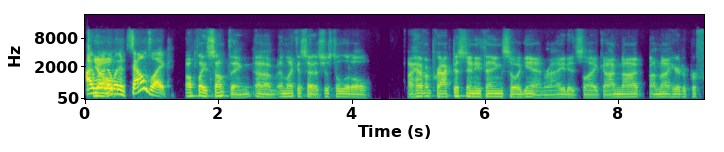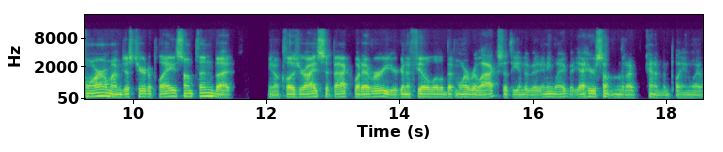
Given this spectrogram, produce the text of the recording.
I yeah, want to know I'll- what it sounds like. I'll play something um, and like i said it's just a little i haven't practiced anything so again right it's like i'm not i'm not here to perform i'm just here to play something but you know close your eyes sit back whatever you're going to feel a little bit more relaxed at the end of it anyway but yeah here's something that i've kind of been playing with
